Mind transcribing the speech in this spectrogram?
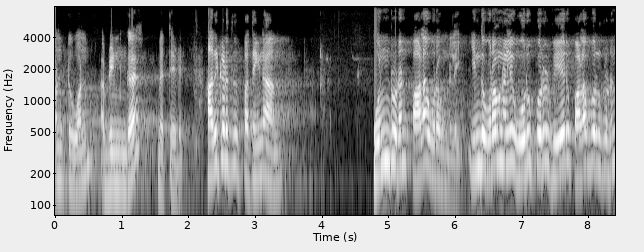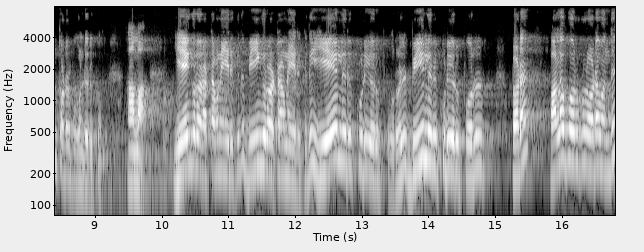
ஒன் டு ஒன் அப்படிங்கிற மெத்தேடு அதுக்கடுத்து பார்த்தீங்கன்னா ஒன்றுடன் பல உறவு நிலை இந்த உறவு நிலை ஒரு பொருள் வேறு பல பொருள்களுடன் தொடர்பு கொண்டிருக்கும். ஆமாம் ஏங்கிற ஒரு அட்டவணை இருக்குது பிங்கிற ஒரு அட்டவணை இருக்குது. ஏல் இருக்கக்கூடிய ஒரு பொருள் பியில் இருக்கக்கூடிய ஒரு பொருளோட பல பொருள்களோட வந்து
